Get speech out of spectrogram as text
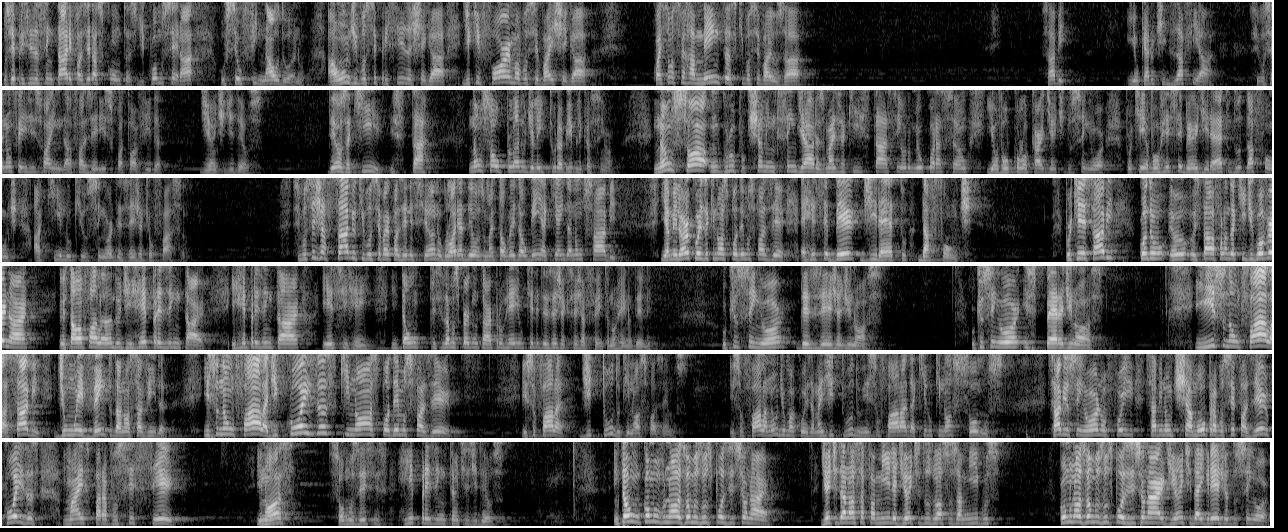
Você precisa sentar e fazer as contas de como será o seu final do ano, aonde você precisa chegar, de que forma você vai chegar, quais são as ferramentas que você vai usar. Sabe? E eu quero te desafiar, se você não fez isso ainda, a fazer isso com a tua vida diante de Deus. Deus aqui está não só o plano de leitura bíblica, Senhor. Não só um grupo que chama incendiários, mas aqui está, Senhor, o meu coração, e eu vou colocar diante do Senhor, porque eu vou receber direto do, da fonte aquilo que o Senhor deseja que eu faça. Se você já sabe o que você vai fazer nesse ano, glória a Deus, mas talvez alguém aqui ainda não sabe. E a melhor coisa que nós podemos fazer é receber direto da fonte. Porque, sabe, quando eu, estava falando aqui de governar, eu estava falando de representar e representar esse rei. Então, precisamos perguntar para o rei o que ele deseja que seja feito no reino dele. O que o Senhor deseja de nós. O que o Senhor espera de nós. E isso não fala, sabe, de um evento da nossa vida. Isso não fala de coisas que nós podemos fazer. Isso fala de tudo que nós fazemos. Isso fala não de uma coisa, mas de tudo. Isso fala daquilo que nós somos. Sabe, o Senhor não foi, sabe, não te chamou para você fazer coisas, mas para você ser. E nós somos esses representantes de Deus. Então, como nós vamos nos posicionar diante da nossa família, diante dos nossos amigos? Como nós vamos nos posicionar diante da igreja do Senhor?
